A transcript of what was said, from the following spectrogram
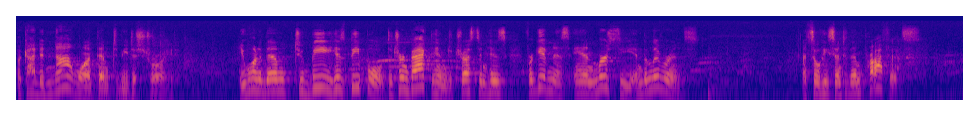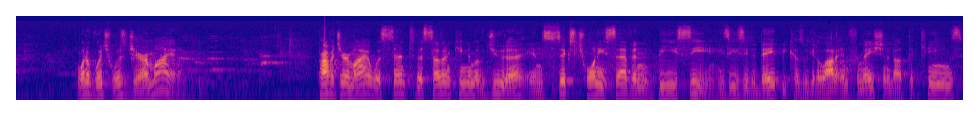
But God did not want them to be destroyed. He wanted them to be His people, to turn back to Him, to trust in His forgiveness and mercy and deliverance. And so He sent to them prophets, one of which was Jeremiah. Prophet Jeremiah was sent to the southern kingdom of Judah in 627 BC. He's easy to date because we get a lot of information about the kings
